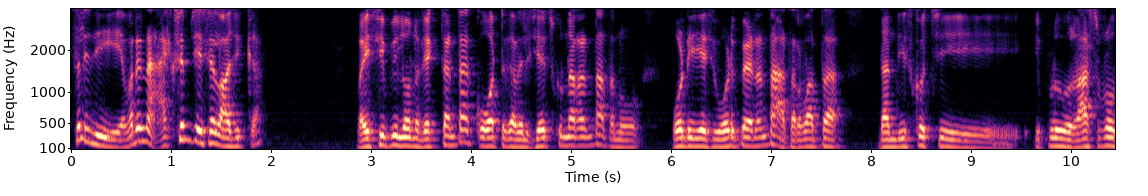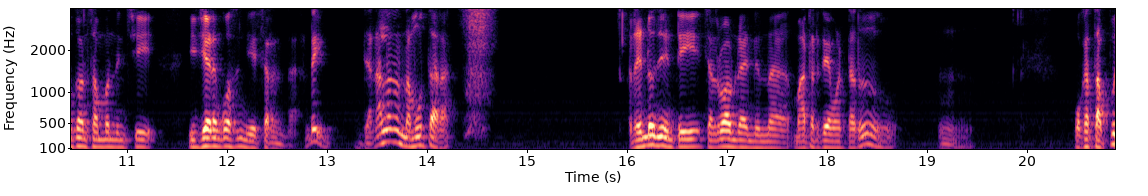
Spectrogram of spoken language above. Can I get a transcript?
అసలు ఇది ఎవరైనా యాక్సెప్ట్ చేసే లాజిక్కా? వైసీపీలో ఉన్న వ్యక్తి అంట కోర్టుగా వెళ్ళి చేర్చుకున్నారంట అతను పోటీ చేసి ఓడిపోయాడంట ఆ తర్వాత దాన్ని తీసుకొచ్చి ఇప్పుడు రాష్ట్ర ప్రభుత్వానికి సంబంధించి ఇది చేయడం కోసం చేశారంట. అంటే జనాలను నమ్ముతారా? రెండోది ఏంటి? చంద్రబాబు నాయుడు నిన్న మాట్లాడితే ఏమంటారు? ఒక తప్పు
